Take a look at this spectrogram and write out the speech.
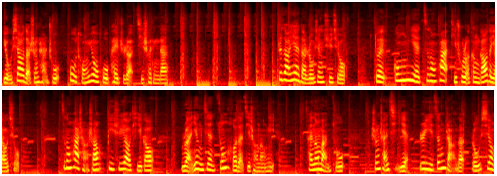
有效地生产出不同用户配置的汽车订单。制造业的柔性需求。对工业自动化提出了更高的要求，自动化厂商必须要提高软硬件综合的集成能力，才能满足生产企业日益增长的柔性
